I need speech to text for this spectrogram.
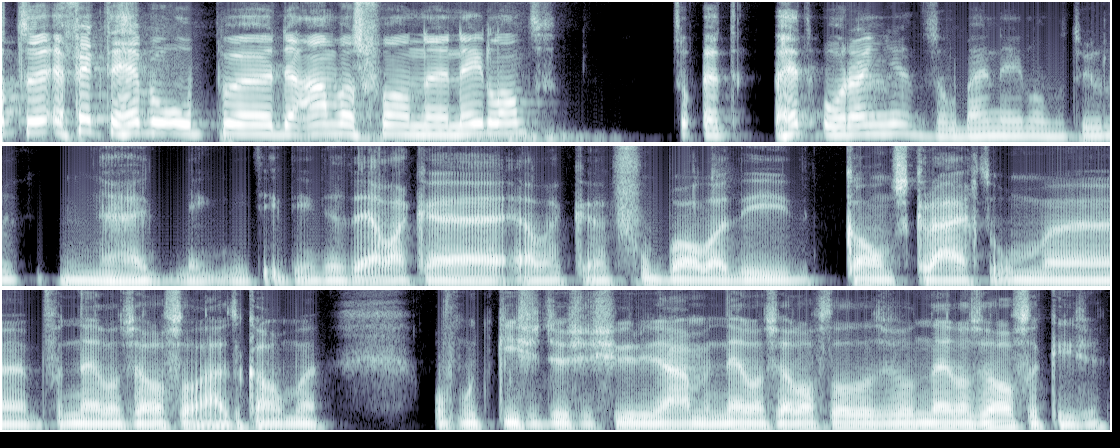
het effecten hebben op de aanwas van Nederland? Het, het oranje, dat is allebei Nederland natuurlijk. Nee, ik denk niet. Ik denk dat elke, elke voetballer die de kans krijgt om eh, voor het Nederlands elftal uit te komen... of moet kiezen tussen Suriname en Nederlands elftal... dat ze wel het Nederlands elftal kiezen.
